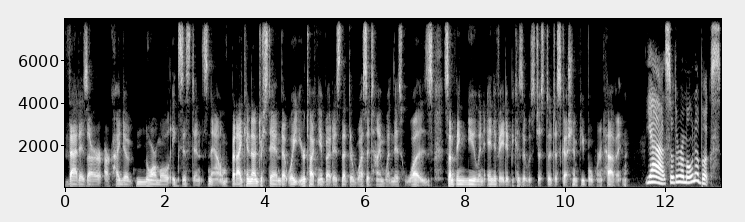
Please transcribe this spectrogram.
that is our, our kind of normal existence now. But I can understand that what you're talking about is that there was a time when this was something new and innovative because it was just a discussion people weren't having. Yeah, so the Ramona books,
